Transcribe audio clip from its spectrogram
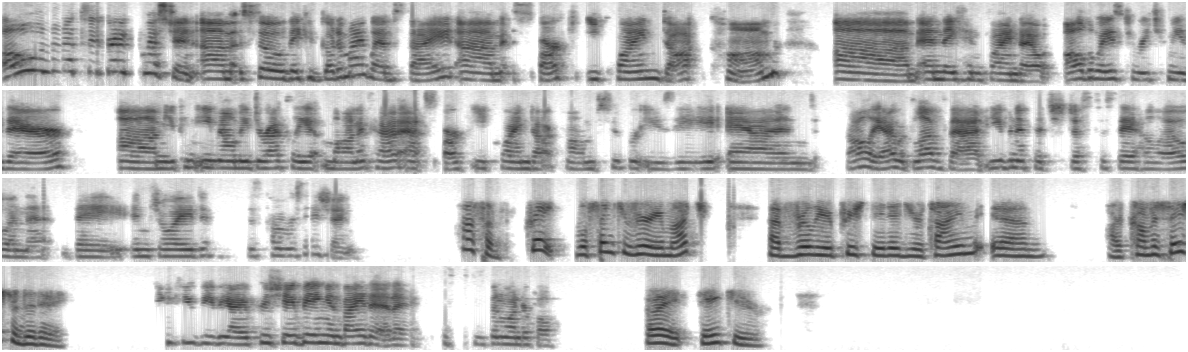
Oh, that's a great question. Um, so they could go to my website, um, sparkequine.com, um, and they can find out all the ways to reach me there. Um, you can email me directly at monica at sparkequine.com. Super easy. And golly, I would love that, even if it's just to say hello and that they enjoyed this conversation. Awesome. Great. Well, thank you very much. I've really appreciated your time and our conversation today. Thank you, BB. I appreciate being invited. This has been wonderful. All right. Thank you.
